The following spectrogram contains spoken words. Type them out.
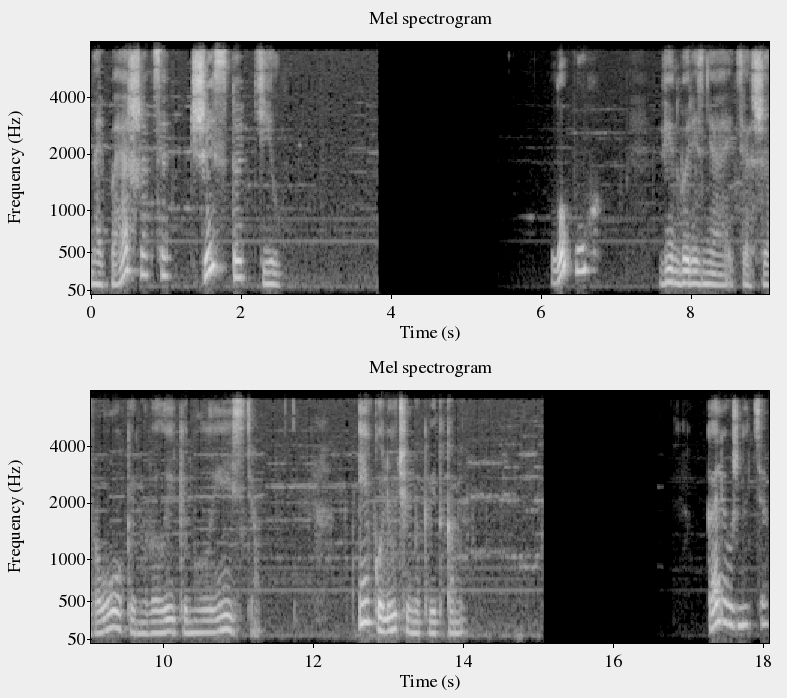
Найперша це чистотіл. Лопух. Він вирізняється широким великим листям і колючими квітками. Калюжниця.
